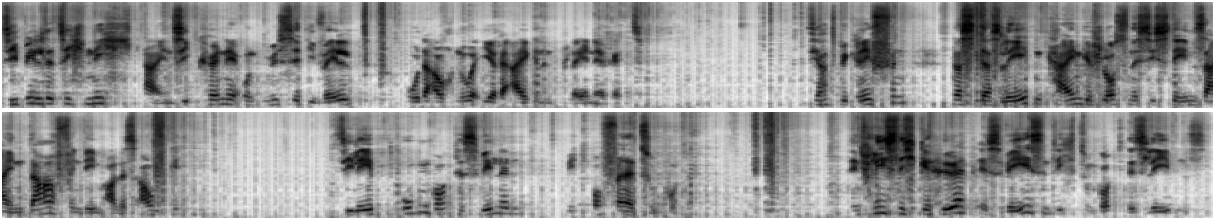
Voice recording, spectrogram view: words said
Sie bildet sich nicht ein, sie könne und müsse die Welt oder auch nur ihre eigenen Pläne retten. Sie hat begriffen, dass das Leben kein geschlossenes System sein darf, in dem alles aufgeht. Sie lebt um Gottes Willen mit offener Zukunft. Denn schließlich gehört es wesentlich zum Gott des Lebens,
